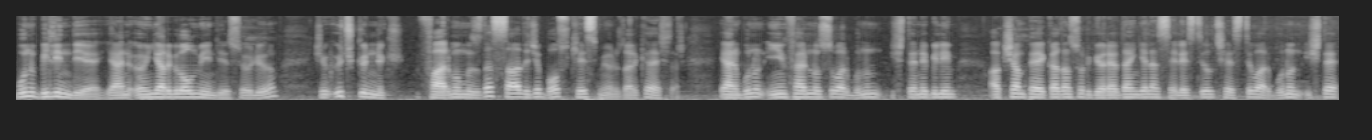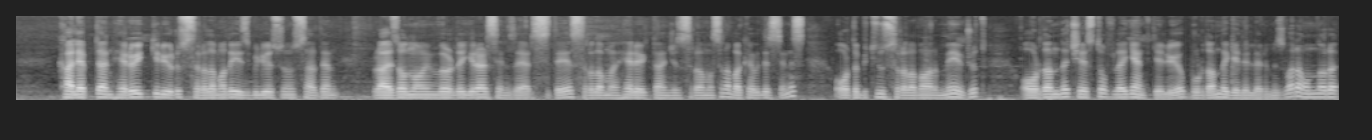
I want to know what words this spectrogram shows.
Bunu bilin diye yani ön yargılı olmayın diye söylüyorum. Şimdi 3 günlük farmımızda sadece boss kesmiyoruz arkadaşlar. Yani bunun Inferno'su var. Bunun işte ne bileyim akşam PK'dan sonra görevden gelen Celestial Chest'i var. Bunun işte Kalep'ten Heroic giriyoruz. Sıralamadayız biliyorsunuz. Zaten Rise of Nine World'e girerseniz eğer siteye sıralama Heroic Dungeon sıralamasına bakabilirsiniz. Orada bütün sıralamalar mevcut. Oradan da Chest of Legend geliyor. Buradan da gelirlerimiz var. Onları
